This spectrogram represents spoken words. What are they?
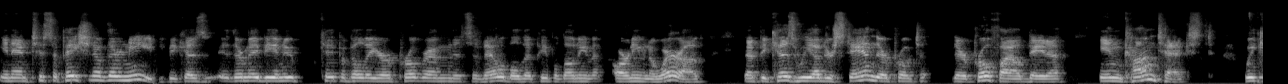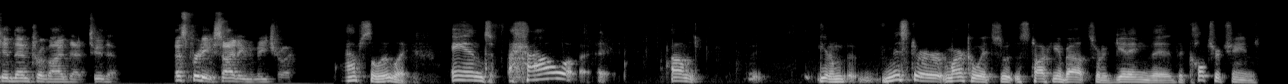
in anticipation of their need because there may be a new capability or program that's available that people don't even aren't even aware of that because we understand their pro their profile data in context we can then provide that to them that's pretty exciting to me troy. Absolutely. And how um, you know mr markowitz was talking about sort of getting the the culture change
